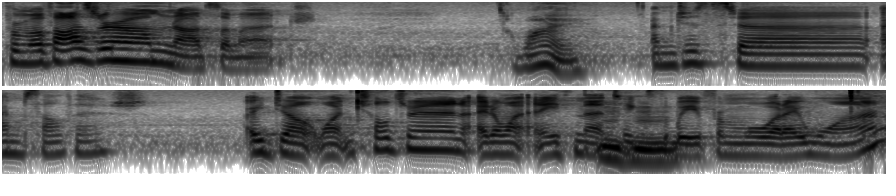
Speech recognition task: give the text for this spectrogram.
From a foster home, not so much. Why? I'm just, uh, I'm selfish. I don't want children. I don't want anything that takes Mm-hmm. away from what I want.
